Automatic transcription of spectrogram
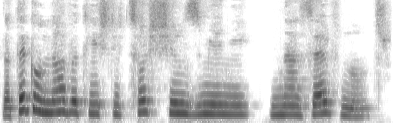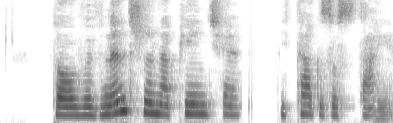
Dlatego nawet jeśli coś się zmieni na zewnątrz, to wewnętrzne napięcie i tak zostaje.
